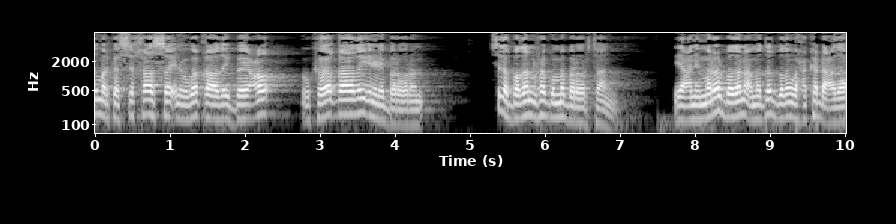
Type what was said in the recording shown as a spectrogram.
dumarka si khaasa inuuga qaaday bayco uu kaga qaaday inaynay barooran. Sida badan raggu ma baroortaan. Yacni marar badan ama dad badan waxa ka dhacda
